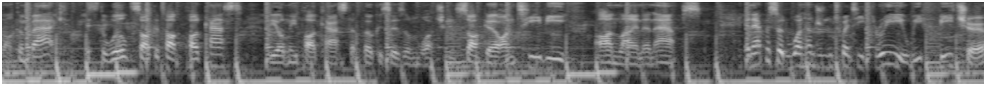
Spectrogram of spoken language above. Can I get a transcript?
Welcome back. It's the World Soccer Talk podcast, the only podcast that focuses on watching soccer on TV, online, and apps. In episode 123, we feature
